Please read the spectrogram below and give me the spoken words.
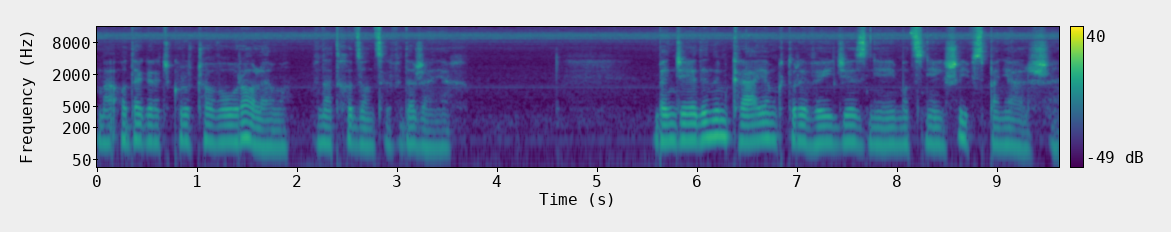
ma odegrać kluczową rolę w nadchodzących wydarzeniach. Będzie jedynym krajem, który wyjdzie z niej mocniejszy i wspanialszy.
